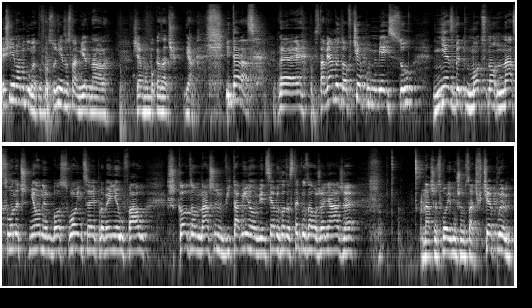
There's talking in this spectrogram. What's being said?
Jeśli nie mamy gumek po prostu nie została mi jedna, ale chciałem wam pokazać jak. I teraz e, stawiamy to w ciepłym miejscu niezbyt mocno nasłonecznionym, bo słońce i promienie UV szkodzą naszym witaminom, więc ja wychodzę z tego założenia, że nasze słoje muszą stać w ciepłym,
